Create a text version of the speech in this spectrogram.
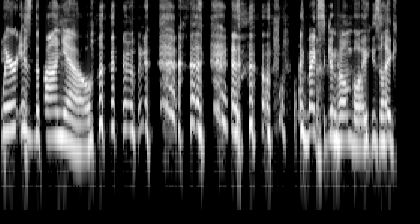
Where is the baño? Like Mexican homeboy, he's like,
